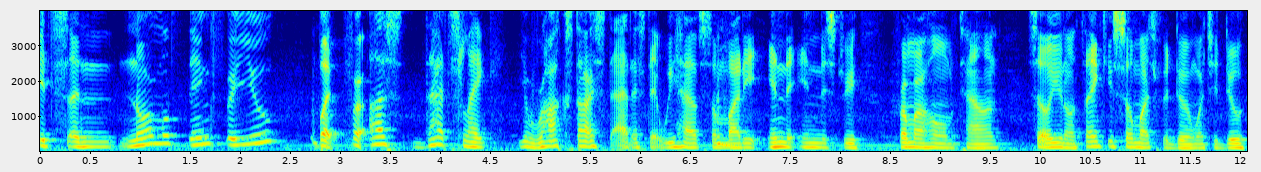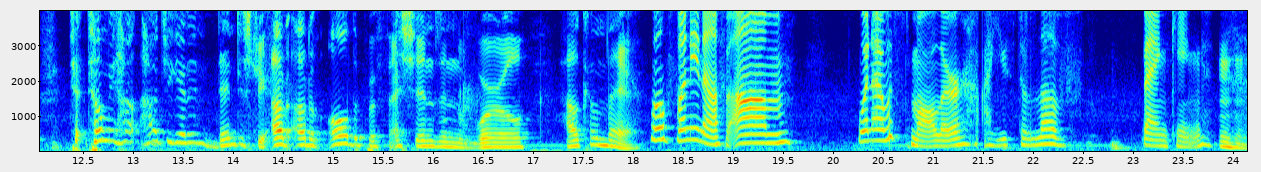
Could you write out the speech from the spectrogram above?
it's a normal thing for you, but for us, that's like your rock star status that we have somebody in the industry from our hometown so, you know, thank you so much for doing what you do. T- tell me, how, how'd you get in dentistry? Out, out of all the professions in the world, how come there? Well, funny enough, um, when I was smaller, I used to love banking mm-hmm.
